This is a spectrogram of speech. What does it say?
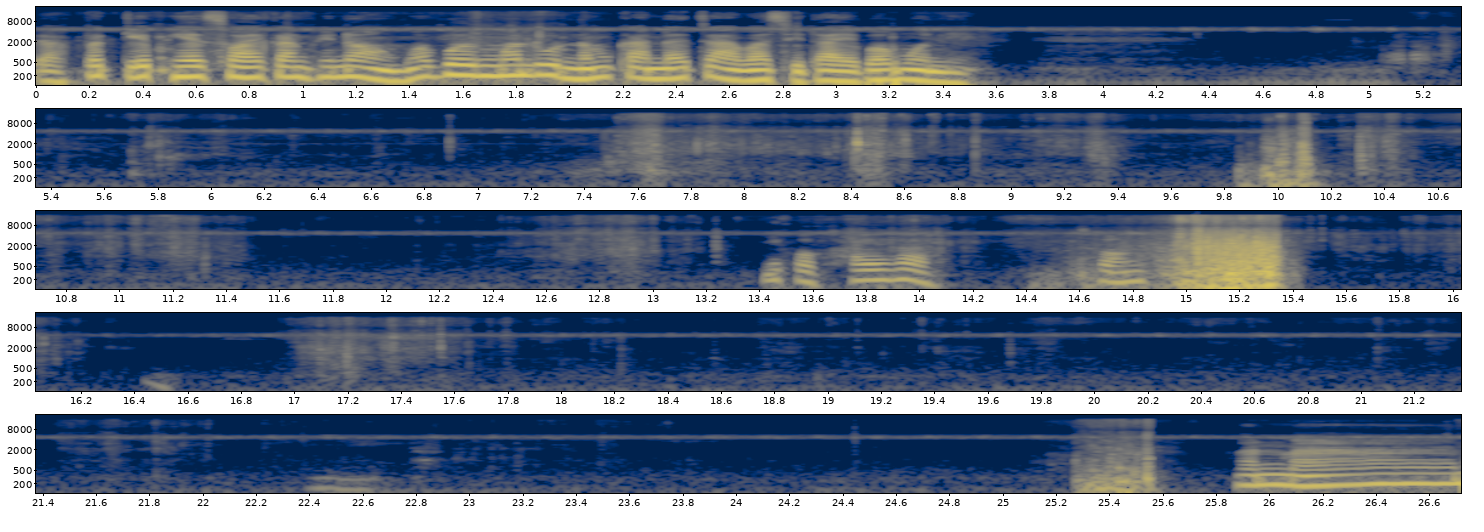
จ้ะไปเก็บเห็ดซอยกันพี่น้องมาเบิ่งมาลุ้นน้ำกันนะจ๊ะว่าสิได้บ่มื้อนี้นี่ก็ไข่ค่ะสองขีด มันมัน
